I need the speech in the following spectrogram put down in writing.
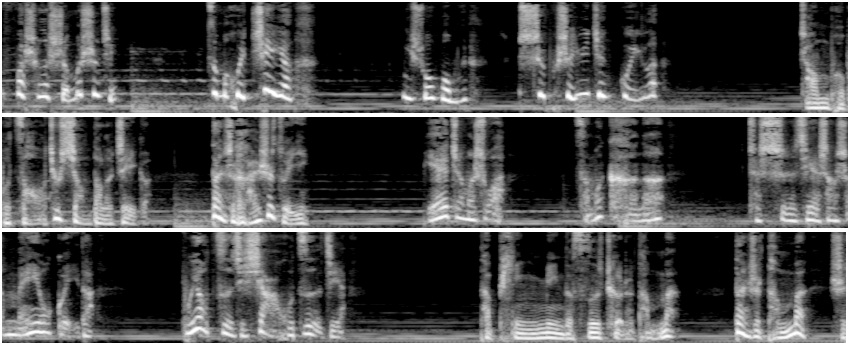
发生了什么事情？怎么会这样？你说我们是不是遇见鬼了？张婆婆早就想到了这个，但是还是嘴硬。别这么说，怎么可能？这世界上是没有鬼的，不要自己吓唬自己。她拼命的撕扯着藤蔓，但是藤蔓是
